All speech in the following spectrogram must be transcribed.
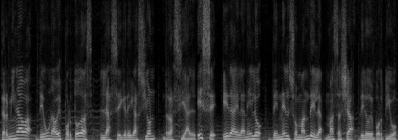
terminaba de una vez por todas la segregación racial. Ese era el anhelo de Nelson Mandela, más allá de lo deportivo.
